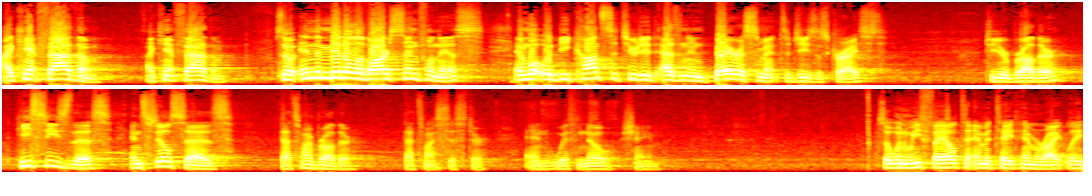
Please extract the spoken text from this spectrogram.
I can't fathom. I can't fathom. So, in the middle of our sinfulness, and what would be constituted as an embarrassment to Jesus Christ, to your brother, he sees this and still says, That's my brother, that's my sister, and with no shame. So when we fail to imitate him rightly,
